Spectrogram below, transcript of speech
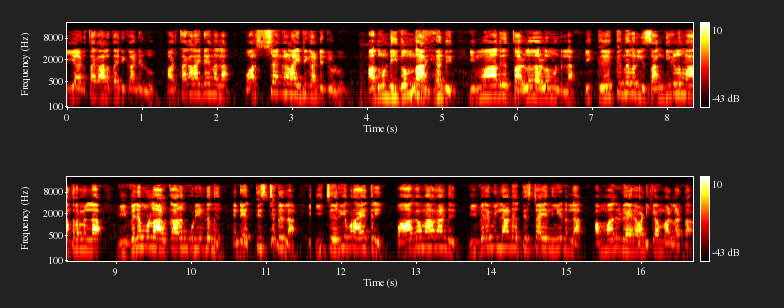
ഈ അടുത്ത കാലത്തായിട്ട് കണ്ടിട്ടുള്ളൂ. അടുത്ത കാലമായിട്ടെന്നല്ല വർഷങ്ങളായിട്ട് കണ്ടിട്ടുള്ളൂ. അതുകൊണ്ട് ഇതൊന്നും അറിയാണ്ട് ഇമാതിരി തള്ളു തള്ളുമുണ്ടല്ല. ഈ കേൾക്കുന്നവരിൽ സംഖ്യകൾ മാത്രമല്ല വിവരമുള്ള ആൾക്കാരും കൂടി ഉണ്ടെന്ന് എന്റെ എത്തിച്ചിട്ടില്ല ഈ ചെറിയ പ്രായത്തിൽ പാകമാകാണ്ട് വിവരമില്ലാണ്ട് എത്തിസ്റ്റായി നീണ്ടല്ല. അമ്മാതിരി ഡയലോഗ് അടിക്കാൻ പാടില്ലട്ടാ.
